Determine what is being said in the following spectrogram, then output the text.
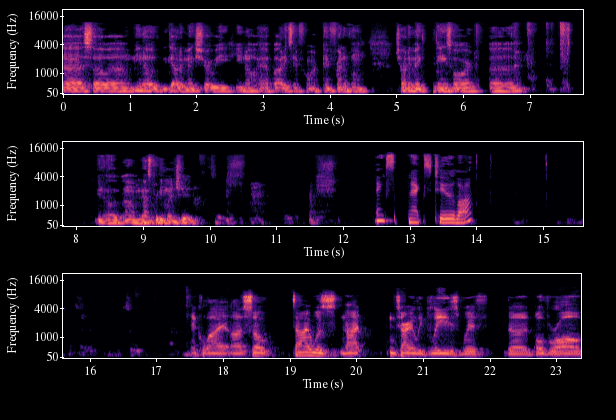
Uh, so uh, you know, we got to make sure we you know have bodies in front in front of him. Try to make things hard. Uh, um, that's pretty much it. Thanks. Next to Law. Hey Kawhi, uh, so Ty was not entirely pleased with the overall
